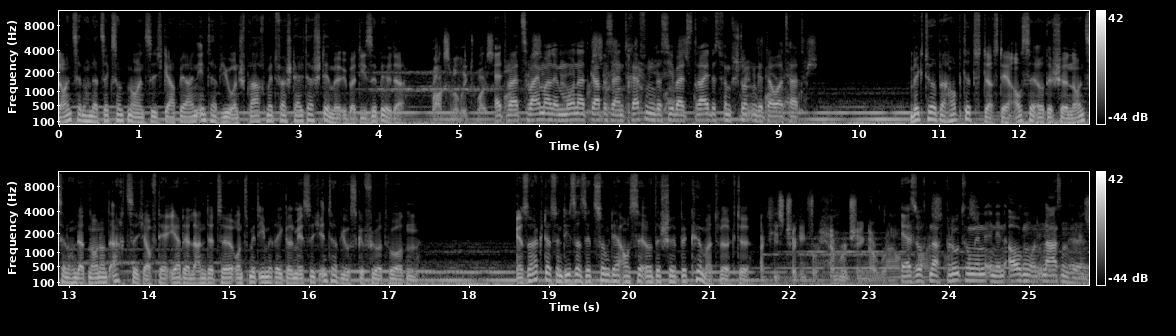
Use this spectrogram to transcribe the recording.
1996 gab er ein Interview und sprach mit verstellter Stimme über diese Bilder. Etwa zweimal im Monat gab es ein Treffen, das jeweils drei bis fünf Stunden gedauert hat. Victor behauptet, dass der Außerirdische 1989 auf der Erde landete und mit ihm regelmäßig Interviews geführt wurden. Er sagt, dass in dieser Sitzung der Außerirdische bekümmert wirkte. Er sucht nach Blutungen in den Augen- und Nasenhöhlen.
